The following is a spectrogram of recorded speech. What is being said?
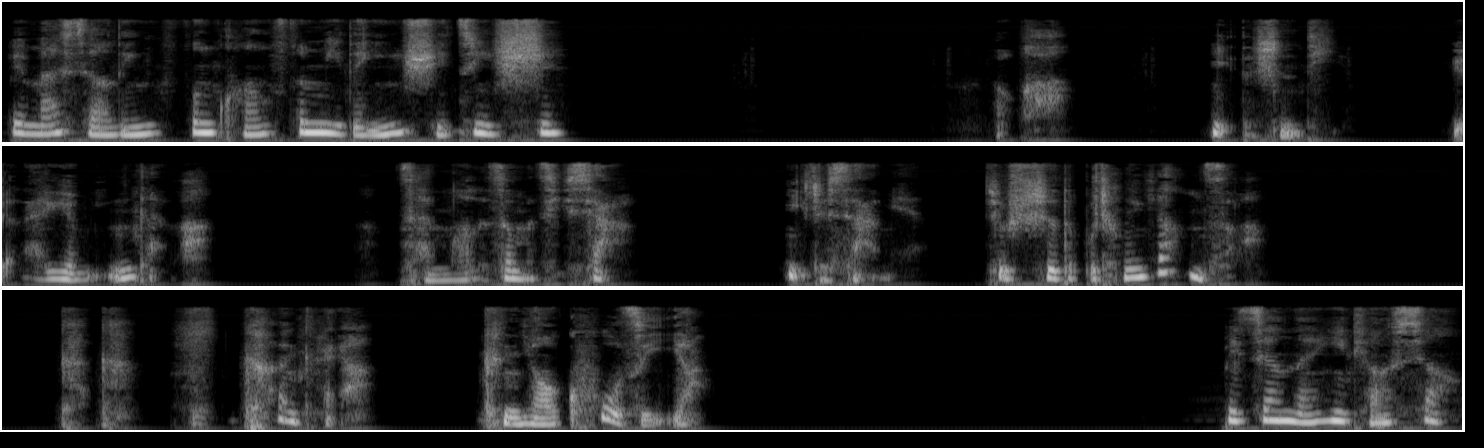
被马小玲疯狂分泌的饮水浸湿。老婆，你的身体越来越敏感了，才摸了这么几下，你这下面就湿的不成样子了。看看，看看呀，跟尿裤子一样。被江南一调笑，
